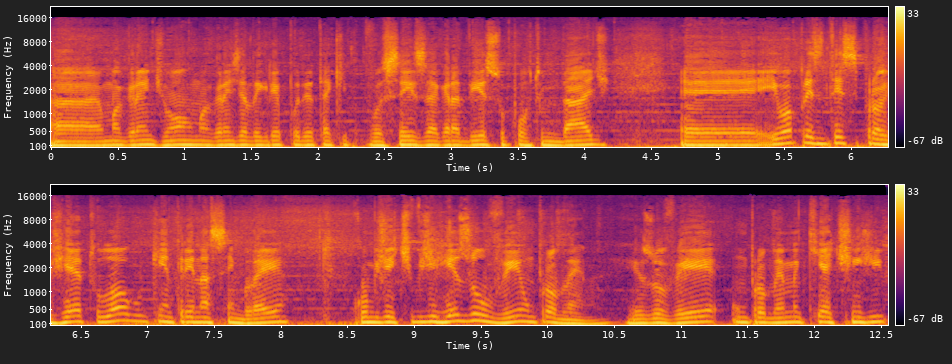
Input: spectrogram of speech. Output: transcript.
Ah, é uma grande honra, uma grande alegria poder estar aqui com vocês. Agradeço a oportunidade. É, eu apresentei esse projeto logo que entrei na Assembleia com o objetivo de resolver um problema. Resolver um problema que atinge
